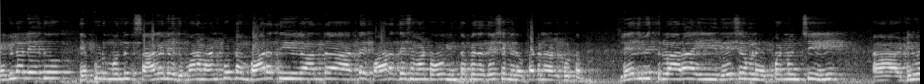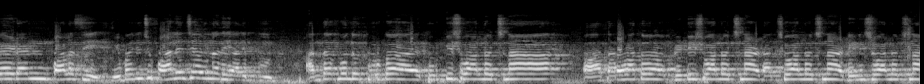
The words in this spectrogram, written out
మిగలలేదు ఎప్పుడు ముందుకు సాగలేదు. మనం అనుకుంటాం భారతీయులు అంతా అంటే భారతదేశం అంటే ఓ ఇంత పెద్ద దేశం ఇది ఒక్కటని అనుకుంటాం. లేదు మిత్రులారా ఈ దేశంలో ఎప్పటి నుంచి డివైడ్ అండ్ పాలసీ విభజించి పాలించే ఉన్నది. అది అంతకుముందు తుర్క తుర్కిష్ వాళ్ళు వచ్చినా ఆ తర్వాత బ్రిటిష్ వాళ్ళు వచ్చినా డచ్ వాళ్ళు వచ్చినా డెనిష్ వాళ్ళు వచ్చినా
